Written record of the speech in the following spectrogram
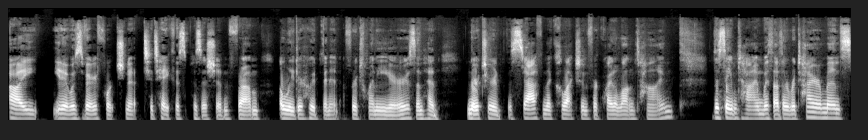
I, you know, was very fortunate to take this position from a leader who had been in it for 20 years and had nurtured the staff and the collection for quite a long time. At the same time, with other retirements,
